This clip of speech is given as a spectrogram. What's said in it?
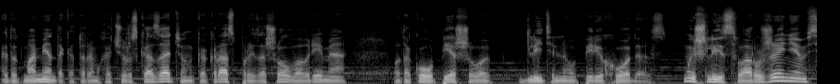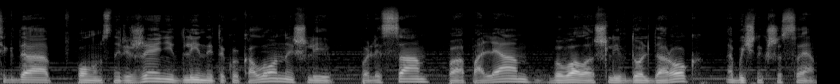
Этот момент, о котором хочу рассказать, он как раз произошел во время вот такого пешего длительного перехода. Мы шли с вооружением всегда, в полном снаряжении, длинной такой колонной, шли по лесам, по полям, бывало шли вдоль дорог, обычных шоссе.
